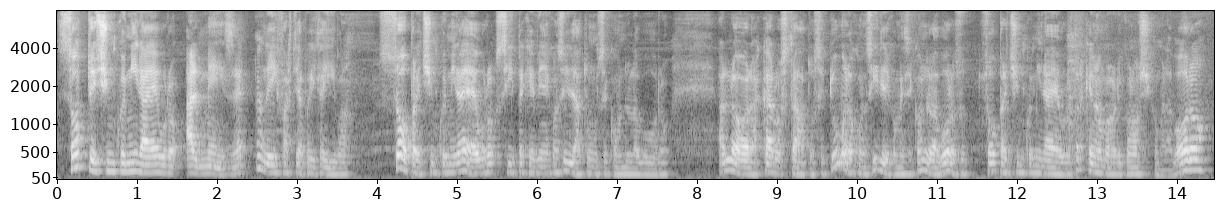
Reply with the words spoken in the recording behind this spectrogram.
sotto i 5.000 euro al mese non devi farti la parità IVA. Sopra i 5.000 euro sì perché viene considerato un secondo lavoro. Allora, caro Stato, se tu me lo consideri come secondo lavoro so- sopra i 5.000 euro, perché non me lo riconosci come lavoro?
